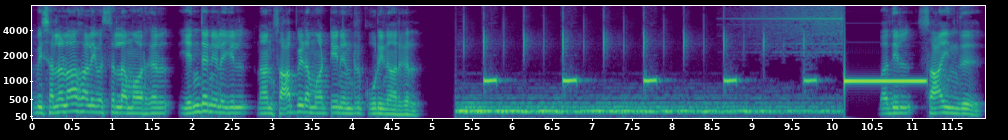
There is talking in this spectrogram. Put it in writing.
நபி ஸல்லல்லாஹு அலைஹி வஸல்லம் அவர்கள் எந்த நிலையில் நான் சாப்பிட மாட்டேன்? என்று கூறினார்கள். பதில் சாய்ந்து.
